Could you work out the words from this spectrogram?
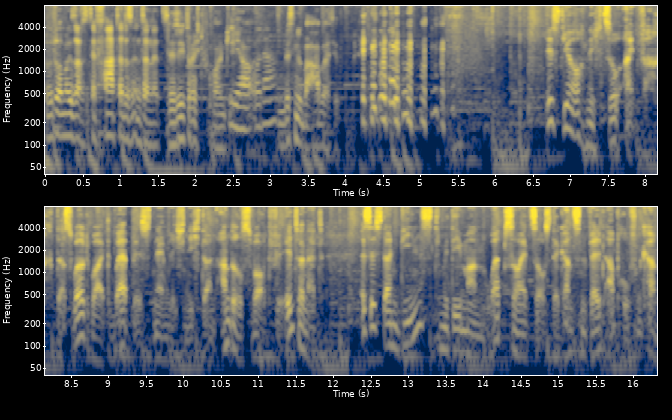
Da wird auch immer gesagt, das ist der Vater des Internets. Der sieht recht freundlich Ja, oder? Ein bisschen überarbeitet. Ist ja auch nicht so einfach. Das World Wide Web ist nämlich nicht ein anderes Wort für Internet. Es ist ein Dienst, mit dem man Websites aus der ganzen Welt abrufen kann.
